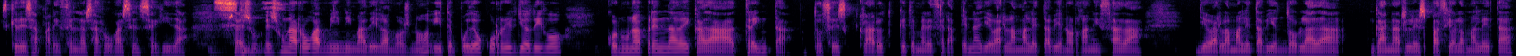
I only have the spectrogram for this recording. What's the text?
Es que desaparecen las arrugas enseguida. O sea, es, es una arruga mínima, digamos, ¿no? Y te puede ocurrir, yo digo, con una prenda de cada 30. Entonces, claro que te merece la pena llevar la maleta bien organizada, llevar la maleta bien doblada, ganarle espacio a la maleta,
